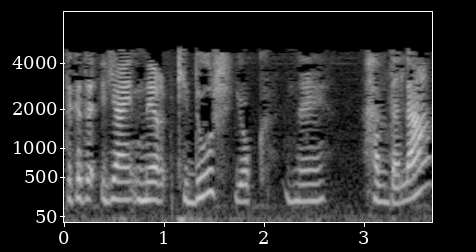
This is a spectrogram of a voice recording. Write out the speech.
Так это я нер кидуш, йок не хавдаля,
